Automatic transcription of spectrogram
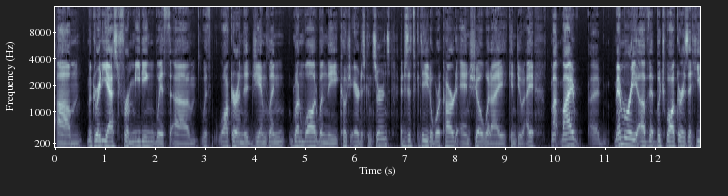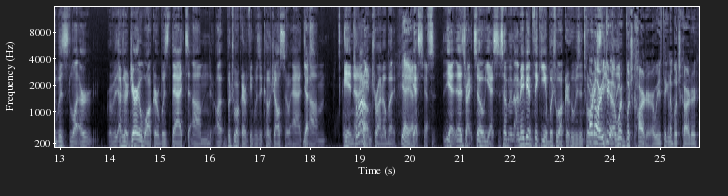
um, McGrady asked for a meeting with um, with Walker and the GM Glenn Grunwald when the coach aired his concerns. I just have to continue to work hard and show what I can do. I my, my uh, memory of that Butch Walker is that he was or, or I'm sorry, Darrell Walker was that um, uh, Butch Walker I think was a coach also at yes. um, in Toronto. Uh, in Toronto, but yeah, yeah, yes, yeah. yeah. that's right. So yes, so maybe I'm thinking of Butch Walker, who was notorious. Oh no, are you thinking really... Butch Carter? Are we thinking of Butch Carter?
